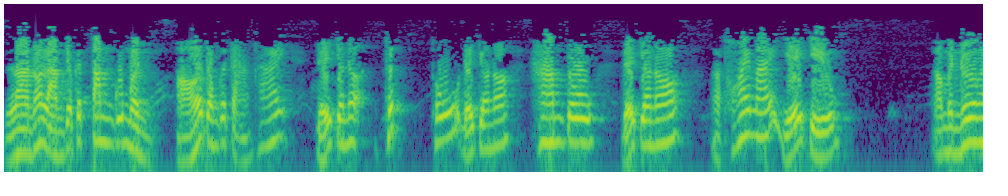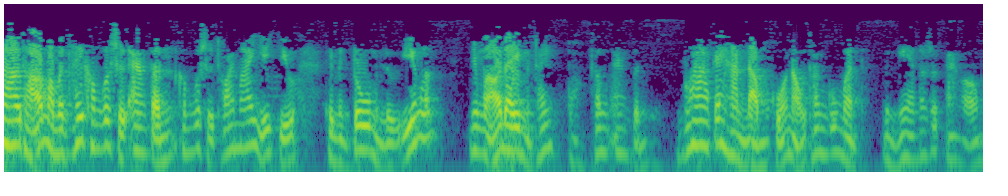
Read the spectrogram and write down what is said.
là nó làm cho cái tâm của mình ở trong cái trạng thái để cho nó thích thú để cho nó ham tu để cho nó à, thoải mái dễ chịu. À, mình nương hơi thở mà mình thấy không có sự an tịnh không có sự thoải mái dễ chịu thì mình tu mình lười biếng lắm. Nhưng mà ở đây mình thấy toàn thân an tịnh. Qua cái hành động của nội thân của mình mình nghe nó rất an ổn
